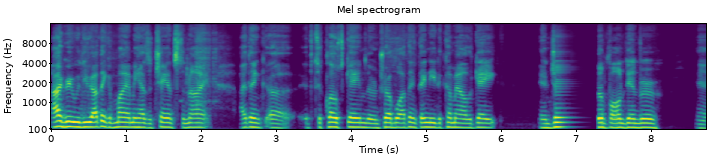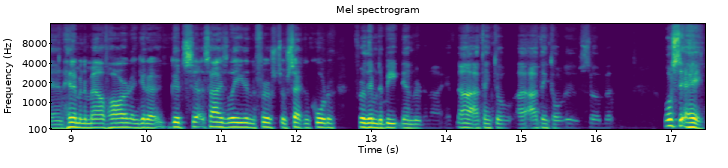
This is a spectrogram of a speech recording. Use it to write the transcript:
I agree with you. I think if Miami has a chance tonight, I think uh, if it's a close game, they're in trouble. I think they need to come out of the gate and jump on Denver and hit them in the mouth hard and get a good size lead in the first or second quarter for them to beat Denver tonight. If not, I think they'll I think they'll lose. So, but we'll see. Hey,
